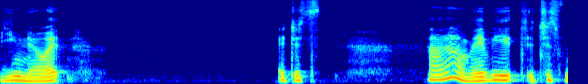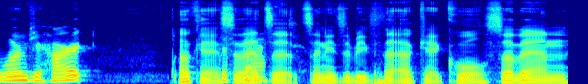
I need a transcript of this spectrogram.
You know it. It just, I don't know, maybe it, it just warms your heart. Okay, so that's it. So it needs to be th- okay. Cool. So then,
